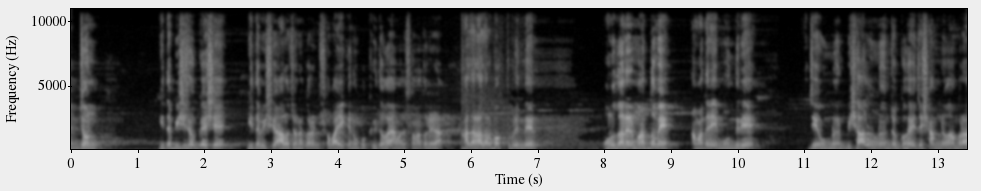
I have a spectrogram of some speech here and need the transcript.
একজন গীতা বিশেষজ্ঞ এসে গীতা বিষয়ে আলোচনা করেন, সবাই এখানে উপকৃত হয় আমাদের সনাতনীরা। হাজার হাজার ভক্তবৃন্দের অনুদানের মাধ্যমে আমাদের এই মন্দিরে যে উন্নয়ন, বিশাল উন্নয়নযোগ্য হয়েছে, সামনেও আমরা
